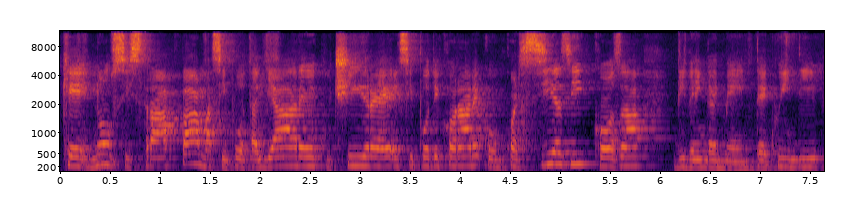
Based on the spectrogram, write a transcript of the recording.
che non si strappa ma si può tagliare, cucire e si può decorare con qualsiasi cosa vi venga in mente quindi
